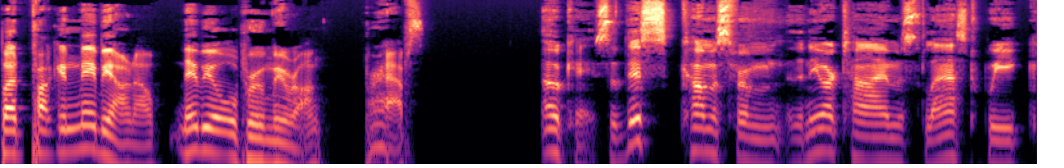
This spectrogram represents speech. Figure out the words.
But fucking maybe I don't know. Maybe it will prove me wrong. Perhaps. Okay, so this comes from the New York Times last week.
